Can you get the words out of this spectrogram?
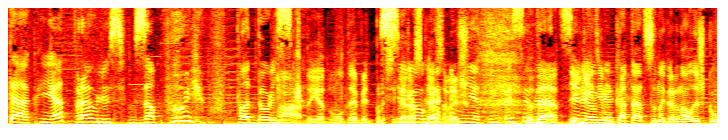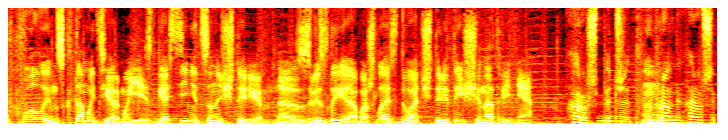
Так, я отправлюсь в запой в Подольск. А, да я думал, ты опять про себя Серега. рассказываешь. Нет, не про себя, Да, Серега. едем кататься на горнолыжку в Хвалынск. Там и термо есть. Гостиница на 4 э, звезды обошлась 24 тысячи на 3 дня. Хороший бюджет. Ну, правда, хороший.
